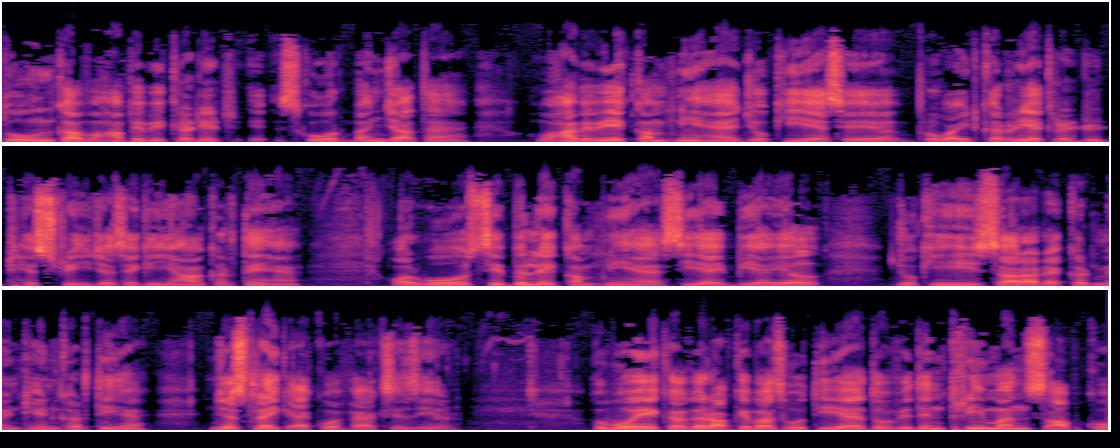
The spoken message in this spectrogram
तो उनका वहाँ पे भी क्रेडिट स्कोर बन जाता है। वहाँ पे भी एक कंपनी है जो कि ऐसे प्रोवाइड कर रही है क्रेडिट हिस्ट्री जैसे कि यहाँ करते हैं। और वो सिबिल एक कंपनी है सी आई बी आई एल जो कि सारा रिकॉर्ड मेंटेन करती है just like Equifax is here तो वो एक अगर आपके पास होती है तो विद इन थ्री मंथ्स आपको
